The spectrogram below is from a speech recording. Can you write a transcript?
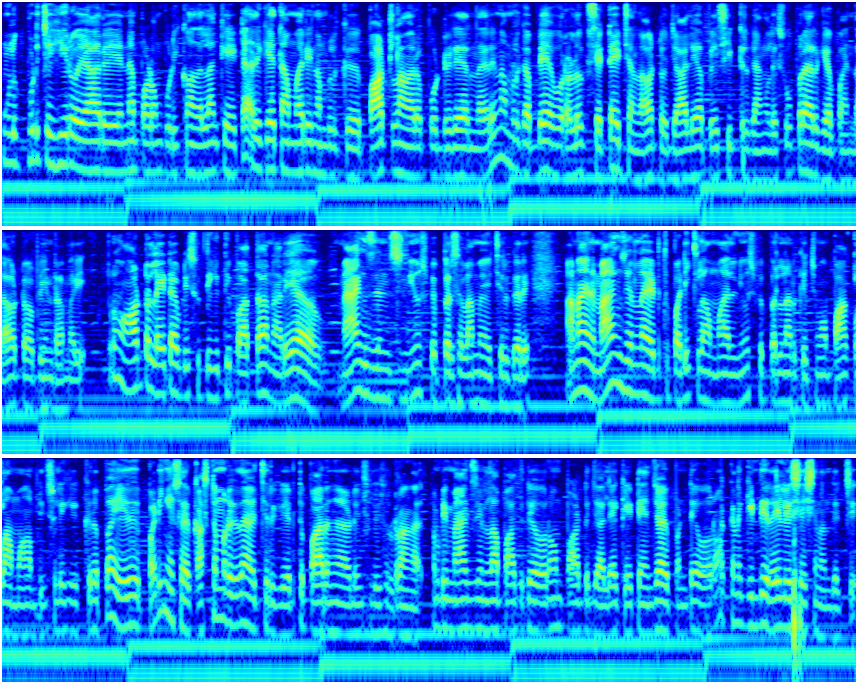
உங்களுக்கு பிடிச்ச ஹீரோ யார்? என்ன படம் பிடிக்கும்? அதெல்லாம் கேட்டு அதுக்கேற்ற மாதிரி நம்மளுக்கு பாட்டெலாம் வேறு போட்டுகிட்டே இருந்தார். நம்மளுக்கு அப்படியே ஓரளவுக்கு செட் ஆயிடுச்சு அந்த ஆட்டோ ஜாலியாக பேசிகிட்டு இருக்காங்களே சூப்பராக இருக்கேப்பா இந்த ஆட்டோ அப்படின்ற மாதிரி. அப்புறம் ஆட்டோ லைட்டாக அப்படி சுற்றி கித்தி பார்த்தா நிறைய மேகசின்ஸ் நியூஸ் பேப்பர்ஸ் எல்லாமே வச்சிருக்காரு. ஆனால் இந்த மேகசின்லாம் எடுத்து படிக்கலாமா? இல்லை நியூஸ் பேப்பர்லாம் இருக்கு சும்மா பார்க்கலாமா? அப்படின்னு சொல்லி கேட்குறப்ப எது படிங்க சார். கஸ்டமருக்கு தான் வச்சிருக்கு. எடுத்து பாருங்க அப்படின்னு சொல்லி சொல்கிறாங்க அப்படி மேக்சின்லாம் பார்த்துட்டே வரோம். பாட்டு ஜாலியாக கேட்டு என்ஜாய் பண்ணிட்டே வரோம். அக்கனை கிண்டி ரயில்வே ஸ்டேஷன் வந்துச்சு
